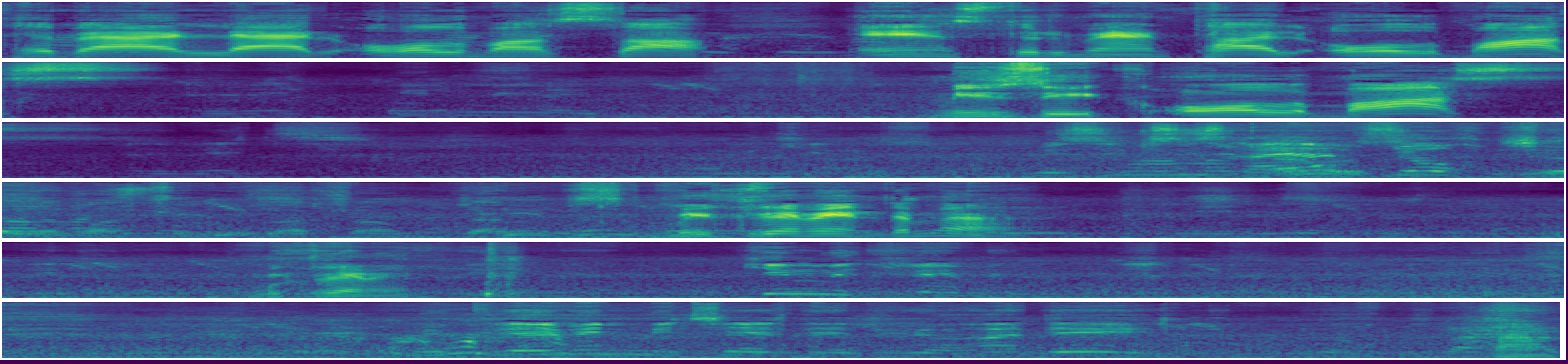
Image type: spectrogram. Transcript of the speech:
teberler olmazsa enstrümental olmaz. Müzik olmaz. Müziksiz hayat yok. Şeyde bak çok güzel şu an canım sıkıldı. Mükremin değil mi? Mükremin. Kim Mükremin? Mükremin mi içeride diyor? Ha değil. Ha?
